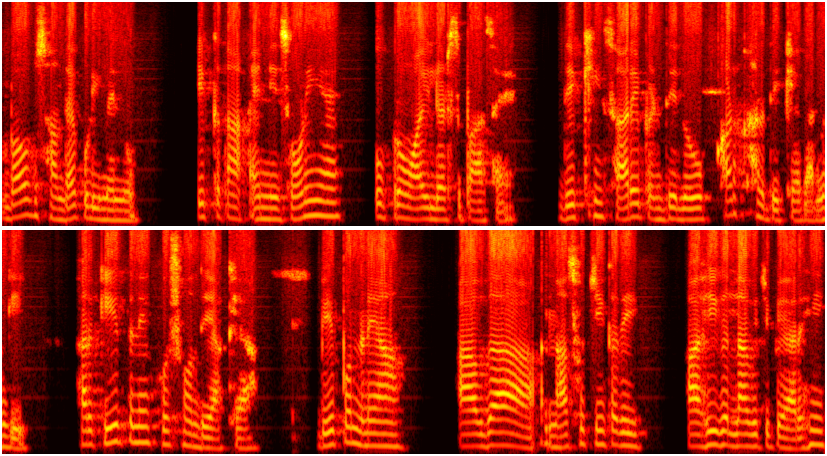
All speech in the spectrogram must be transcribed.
ਬਹੁਤ ਪਸੰਦ ਹੈ ਕੁੜੀ ਮੈਨੂੰ। ਇੱਕ ਤਾਂ ਇੰਨੀ ਸੋਹਣੀ ਹੈ, ਉੱਪਰੋਂ ਆਈਲੈਟਸ ਪਾਸ ਹੈ। ਦੇਖੀ ਸਾਰੇ ਪਿੰਡ ਦੇ ਲੋਕ ਖੜ-ਖੜ ਦੇਖਿਆ ਕਰਨਗੇ। ਹਰਕੀਰਤ ਨੇ ਖੁਸ਼ ਹੁੰਦੇ ਆਖਿਆ ਬੇ ਬੇਭੁੰਨਣਿਆ ਆਪਦਾ ਨਾ ਸੋਚੀ ਕਦੇ, ਆਹੀ ਗੱਲਾਂ ਵਿੱਚ ਪਿਆ ਰਹੀ।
